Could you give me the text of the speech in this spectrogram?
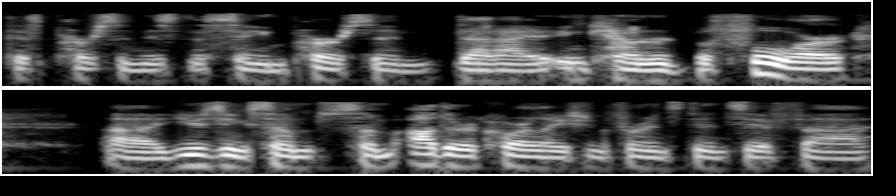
this person is the same person that I encountered before, uh, using some, some other correlation. For instance, if, uh,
